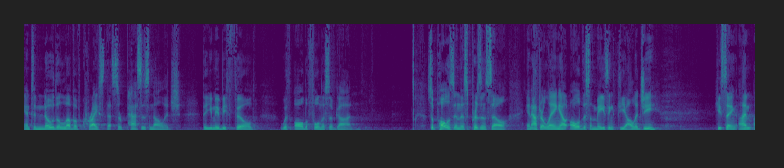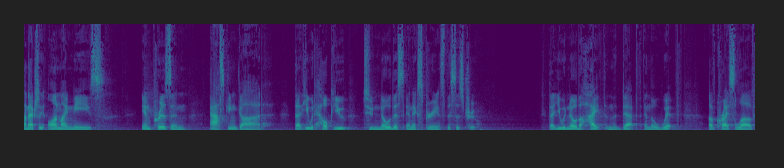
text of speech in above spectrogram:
and to know the love of Christ that surpasses knowledge, that you may be filled with all the fullness of God. So, Paul is in this prison cell, and after laying out all of this amazing theology, he's saying, I'm, I'm actually on my knees in prison asking God that he would help you to know this and experience this as true. That you would know the height and the depth and the width of Christ's love,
